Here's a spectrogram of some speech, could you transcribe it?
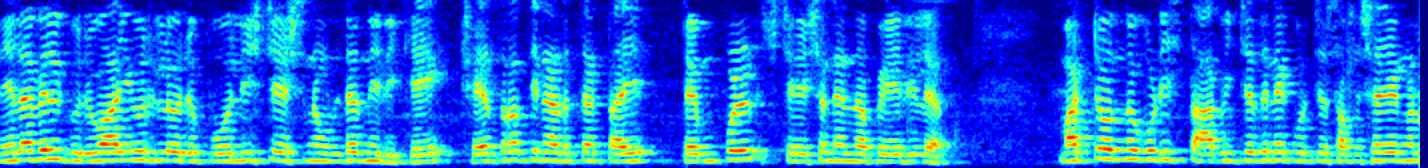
നിലവിൽ ഗുരുവായൂരിൽ ഒരു പോലീസ് സ്റ്റേഷൻ ഉണ്ടെന്നിരിക്കെ ക്ഷേത്രത്തിനടുത്ത ടൈ ടെമ്പിൾ സ്റ്റേഷൻ എന്ന പേരിൽ മറ്റൊന്നുകൂടി സ്ഥാപിച്ചതിനെക്കുറിച്ച് സംശയങ്ങൾ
